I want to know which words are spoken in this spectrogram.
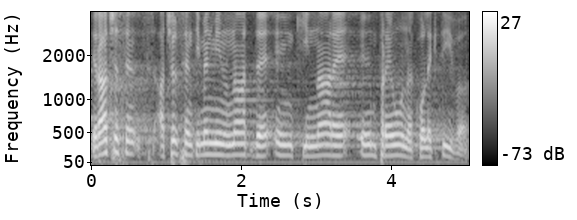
Era acel, sen- acel sentiment minunat de închinare împreună, colectivă.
